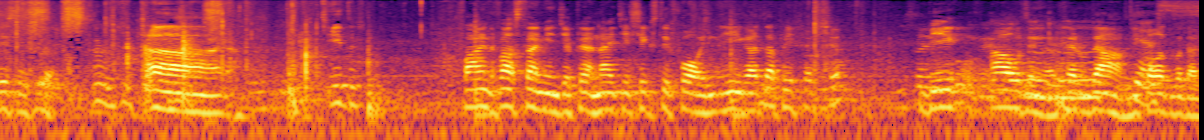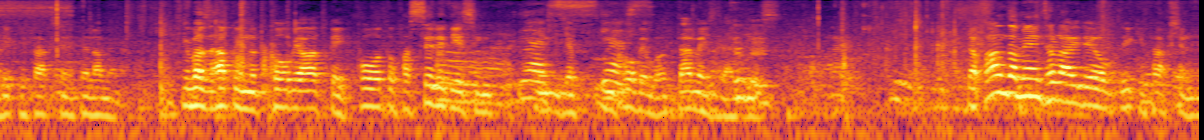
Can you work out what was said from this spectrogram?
This is uh, it find first time in Japan 1964 in Niigata prefecture. Big housing fell down because Yes. of the liquefaction phenomenon. It was happening at Kobe earthquake. Port facilities in, ah, yes, in, Jap- in. Kobe were damaged like this. The fundamental idea of liquefaction,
